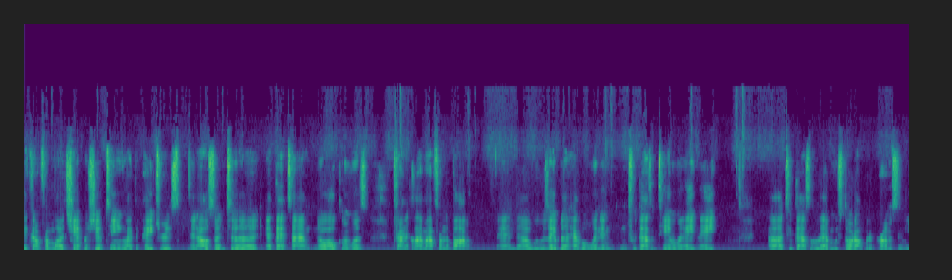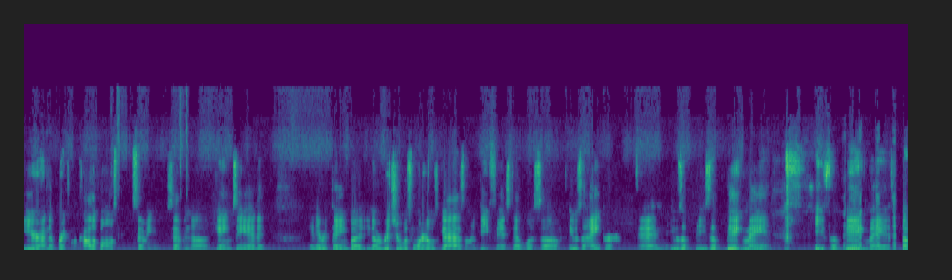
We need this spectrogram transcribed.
they come from a championship team like the Patriots, and all of a sudden, to at that time, you know, Oakland was trying to climb out from the bottom, and uh, we was able to have a win in, in 2010 with eight and eight. Uh, 2011, we started off with a promising year. I ended up breaking my collarbones seven seven uh, games in, and and everything. But you know, Richard was one of those guys on the defense that was uh, he was an anchor, and he was a he's a big man. he's a big man. So,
